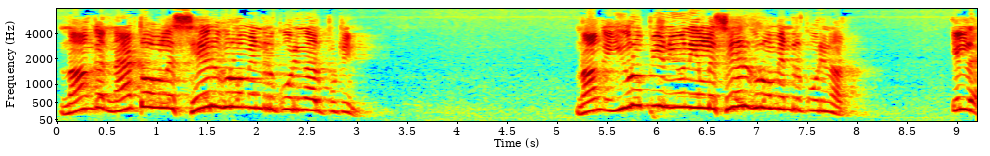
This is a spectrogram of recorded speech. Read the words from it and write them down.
நாங்கள் நேட்டோவில் சேருகிறோம் என்று கூறினார் புட்டின். நாங்கள் யூரோப்பியன் யூனியனில் சேர்கிறோம் என்று கூறினார். இல்லை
